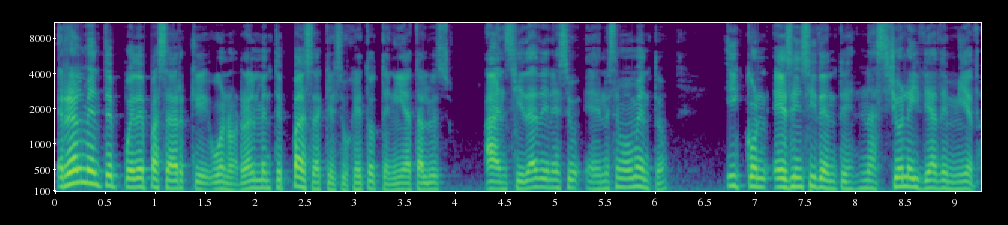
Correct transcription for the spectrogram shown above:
Realmente puede pasar que, bueno, realmente pasa que el sujeto tenía tal vez ansiedad en ese momento y con ese incidente nació la idea de miedo.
